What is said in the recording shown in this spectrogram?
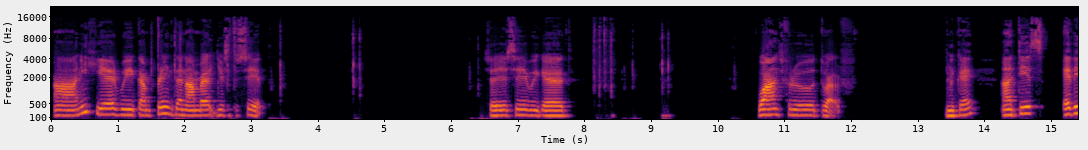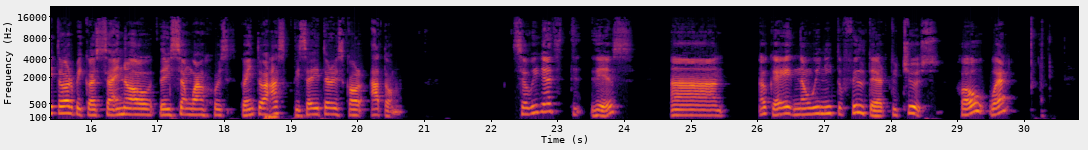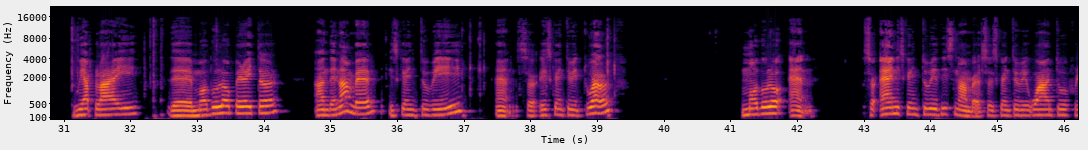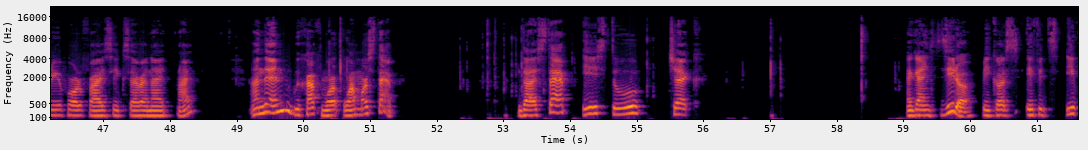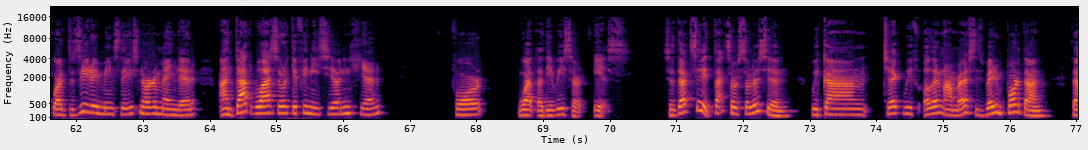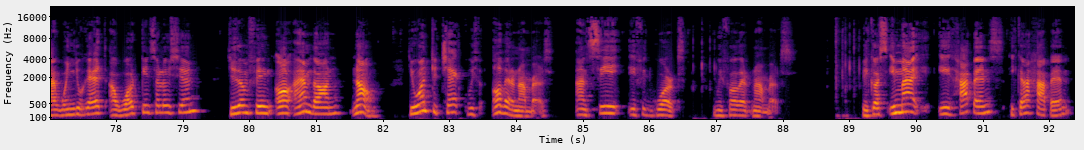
And in here we can print the number just to see it. So you see we get 1 through 12 okay? And this editor because I know there is someone who's going to ask this editor is called Atom so we get this, and okay, now we need to filter to choose. How? Well, we apply the modulo operator, and the number is going to be n. So it's going to be 12 modulo n. So n is going to be this number. So it's going to be 1, 2, 3, 4, 5, 6, 7, 8, right? And then we have more, one more step. The step is to check against zero because if it's equal to zero, it means there is no remainder. And that was our definition in here for what a divisor is. So that's it. That's our solution. We can check with other numbers. It's very important that when you get a working solution, you don't think, oh, I am done. No, you want to check with other numbers and see if it works with other numbers. Because it might, it happens, it can happen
